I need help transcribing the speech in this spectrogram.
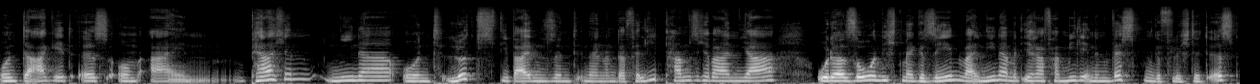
Und da geht es um ein Pärchen, Nina und Lutz. Die beiden sind ineinander verliebt, haben sich aber ein Jahr oder so nicht mehr gesehen, weil Nina mit ihrer Familie in den Westen geflüchtet ist.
